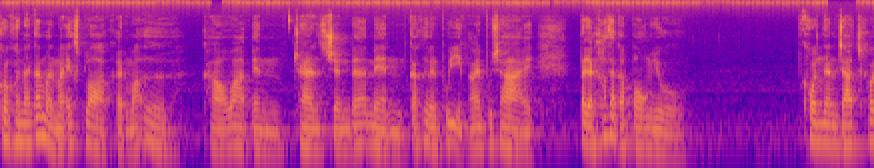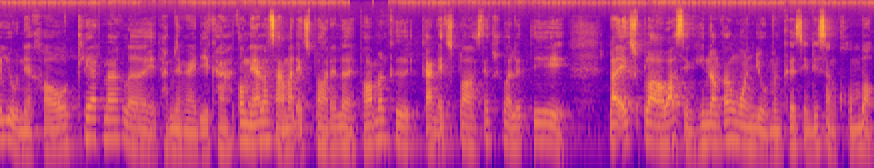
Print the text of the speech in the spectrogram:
คนคนนั้นก็เหมือนมา explore เกิดว่าเออ เขาว่าเป็น transgender men ก็คือเป็นผู้หญิงเขาเป็นผู้ชาย แต่ยังเข้าใส่กระโปรงอยู่ คนยังจัดเขาอยู่เนี่ยเขาเครียดมากเลยทำยังไงดีคะ ตรงนี้เราสามารถ explore ได้เลย เพราะมันคือการ explore sexuality เรา explore ว่าสิ่งที่น้องกังวลอยู่มันคือสิ่งที่สังคมบอก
